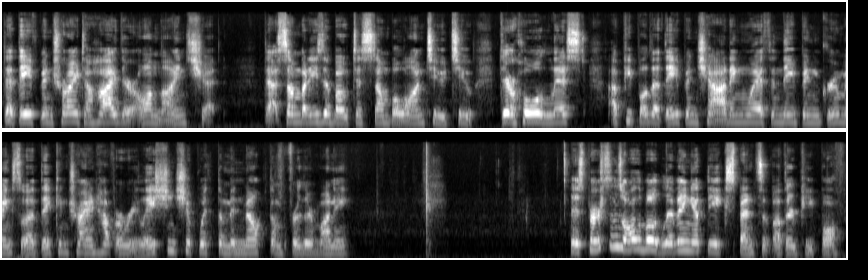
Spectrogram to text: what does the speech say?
that they've been trying to hide their online shit that somebody's about to stumble onto to their whole list of people that they've been chatting with and they've been grooming so that they can try and have a relationship with them and milk them for their money. This person's all about living at the expense of other people.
